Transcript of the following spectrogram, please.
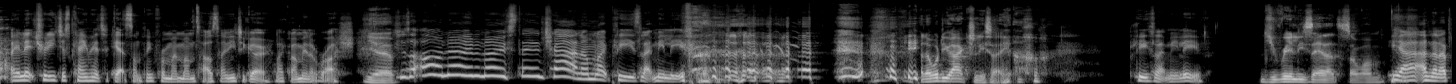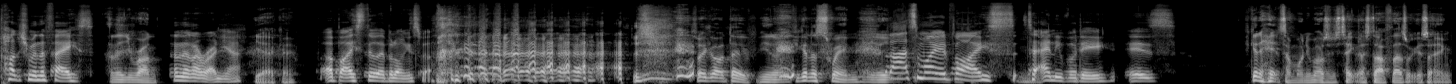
I literally just came here to get something from my mum's house. I need to go. Like I'm in a rush. Yeah. She's like, "Oh no, no, no, stay and chat," and I'm like, "Please let me leave. And then what do you actually say? Please let me leave." do you really say that to someone? Yeah, and then I punch him in the face, And then you run. and then I run. Yeah, Yeah. Okay. Uh, but I steal their belongings first. What you got to do. You know, if you're gonna swing, you know, That's my advice to anybody: is if you're gonna hit someone, you might as well just take their stuff. That's what you're saying.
